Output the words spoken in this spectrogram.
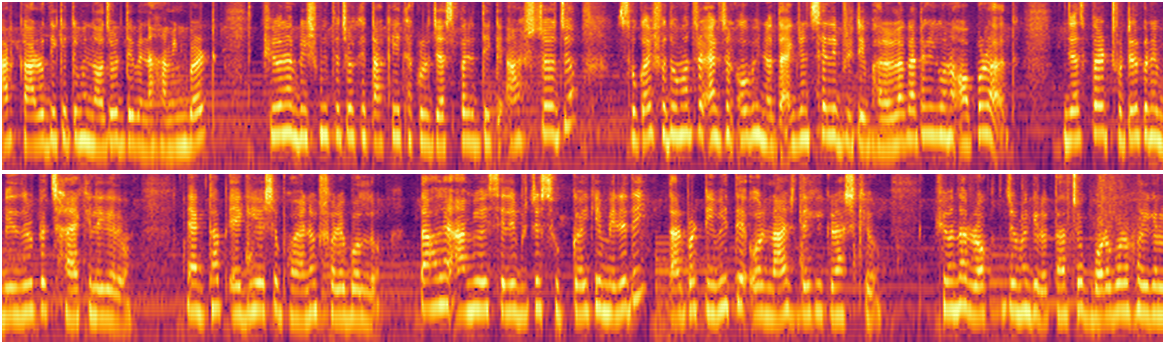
আর কারও দিকে তুমি নজর দেবে না, হামিংবার্ড। ফিওনা বিস্মিত চোখে তাকিয়ে থাকল জ্যাসপারের দিকে। আশ্চর্য, সুকাই শুধুমাত্র একজন অভিনেতা, একজন সেলিব্রিটি, ভালো লাগাটা কি কোনো অপরাধ? জ্যাসপারের ঠোঁটের কোণে বিদ্রুপের ছায়া খেলে গেল। এক ধাপ এগিয়ে এসে ভয়ানক স্বরে বলল, তাহলে আমি ওই সেলিব্রিটির সুক্কাইকে মেরে দিই? তারপর টিভিতে ওর লাশ দেখে ক্রাশ খেও। ফিওনার রক্ত জমে গেল, তার চোখ বড় বড় হয়ে গেল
